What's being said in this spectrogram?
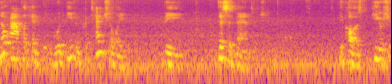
no applicant would even potentially be disadvantaged because he or she,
